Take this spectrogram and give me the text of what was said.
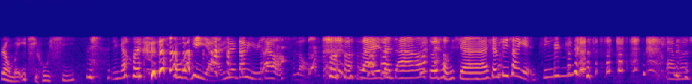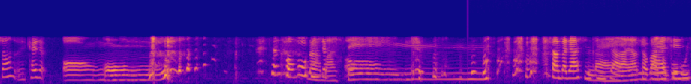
让我们一起呼吸。你 应该会 哭个屁呀、你在当你瑜伽老师哦。来，大家各位同学，先闭上眼睛。来，我们双手开始，嗡嗡先同步呼吸，Namaste 嗡让大家心静下来，然后才有办法同步呼吸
